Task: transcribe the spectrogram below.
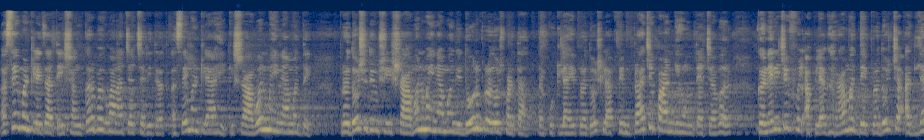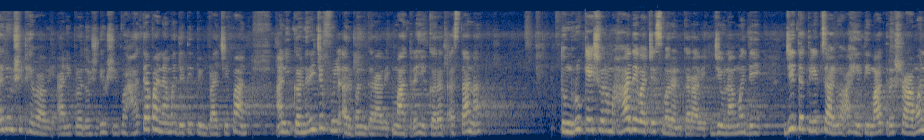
असे म्हटले जाते शंकर भगवानाच्या चरित्रात असे म्हटले आहे की श्रावण महिन्यामध्ये प्रदोष दिवशी श्रावण महिन्यामध्ये दोन प्रदोष पडतात. तर कुठल्याही प्रदोषला पिंपळाचे पान घेऊन त्याच्यावर कणेरीचे फूल आपल्या घरामध्ये प्रदोषच्या आदल्या दिवशी ठेवावे आणि प्रदोष दिवशी वाहत्या पाण्यामध्ये ते पिंपळाचे पान आणि कणेरीचे फूल अर्पण करावे. मात्र हे करत असताना तुमरुकेश्वर महादेवाचे स्मरण करावे. जीवनामध्ये जी तकलीफ चालू आहे ती मात्र श्रावण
